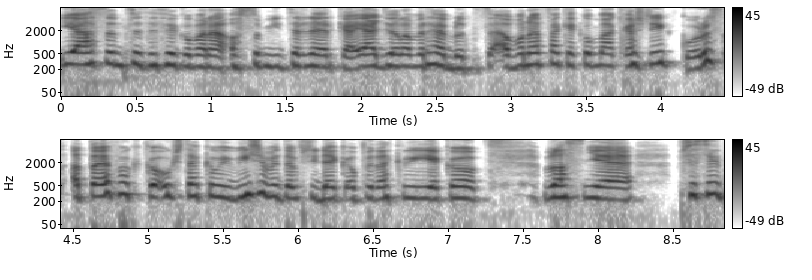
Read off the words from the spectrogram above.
já jsem certifikovaná osobní trenérka, já dělám rehabilitace a ona fakt jako má každý kurz a to je fakt jako už takový, víš, že mi to přijde jako opět takový jako vlastně přesně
